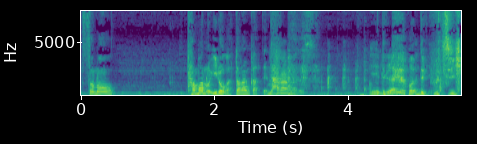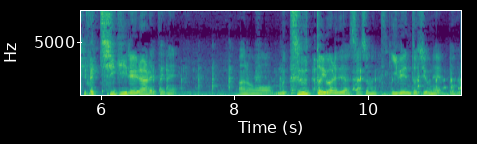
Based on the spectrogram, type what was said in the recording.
その、玉の色が足らんかってんな。足らんがですえらいほんで、ブチギレ。ちぎれられてねあのずっと言われてたんですよ。そのイベント中ね僕。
